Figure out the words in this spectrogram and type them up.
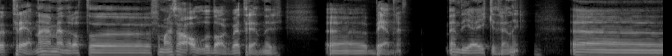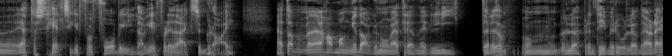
øh, trene. Jeg mener at øh, for meg så er alle dager hvor jeg trener øh, bedre enn de jeg ikke trener. Eh, jeg tør helt sikkert for få hviledager, fordi det er jeg ikke så glad i. Jeg, har mange dager nå hvor jeg trener lite, liksom. Sånn, løper en time rolig, og det er det.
